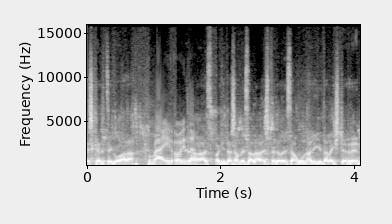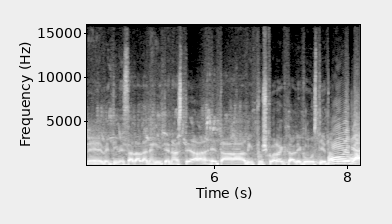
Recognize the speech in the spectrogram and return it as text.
eskertzekoa da. Bai, hoi da. Beraz, Pakita esan bezala, espero ezagun alik eta laizterren eh, beti bezala lan egiten hastea eta gipuzkoarrak eta leku guztietan. Hoi da,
